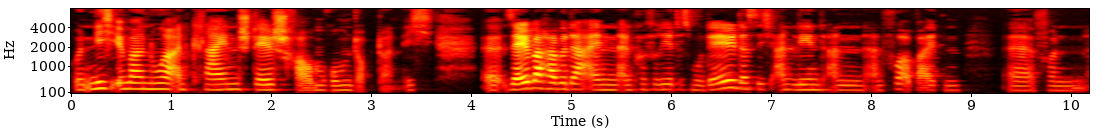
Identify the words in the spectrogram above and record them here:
und nicht immer nur an kleinen Stellschrauben rumdoktern. Ich äh, selber habe da ein, ein präferiertes Modell, das sich anlehnt an, an Vorarbeiten von,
